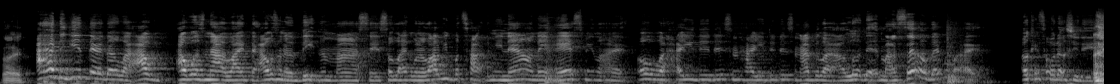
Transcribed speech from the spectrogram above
Like I had to get there though. Like I, I was not like that. I was in a victim mindset. So like when a lot of people talk to me now and they ask me like, "Oh, well, how you did this and how you did this," and I'd be like, I looked at myself. They be like, "Okay, so what else you did?" and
